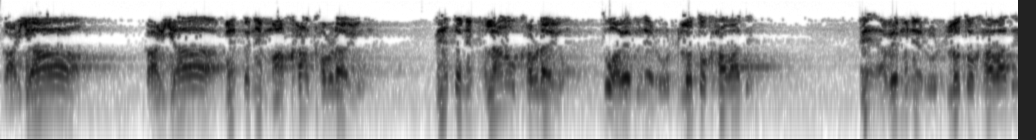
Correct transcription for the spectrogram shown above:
કાળિયા કાળિયા, મેં તને માખણ ખવડાવ્યું, મેં તને ફલાણું ખવડાવ્યું, તું હવે મને રોટલો તો ખાવા દે, હે, હવે મને રોટલો તો ખાવા દે.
